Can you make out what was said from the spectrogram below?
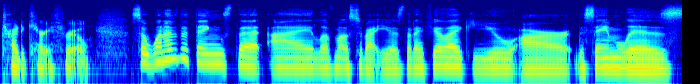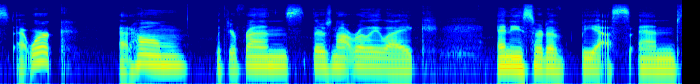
tried to carry through. So, one of the things that I love most about you is that I feel like you are the same Liz at work, at home, with your friends. There's not really like any sort of BS, and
